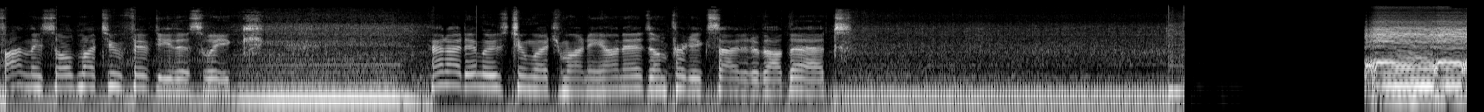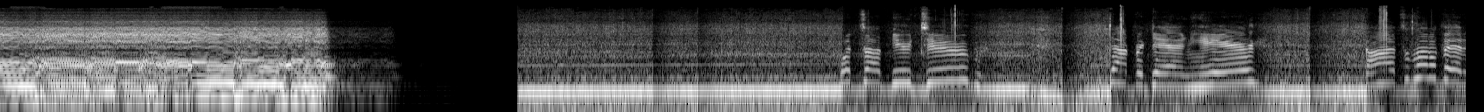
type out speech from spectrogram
finally sold my 250 this week. And I didn't lose too much money on it. I'm pretty excited about that. What's up YouTube? Dapper Dan here. Uh, it's a little bit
